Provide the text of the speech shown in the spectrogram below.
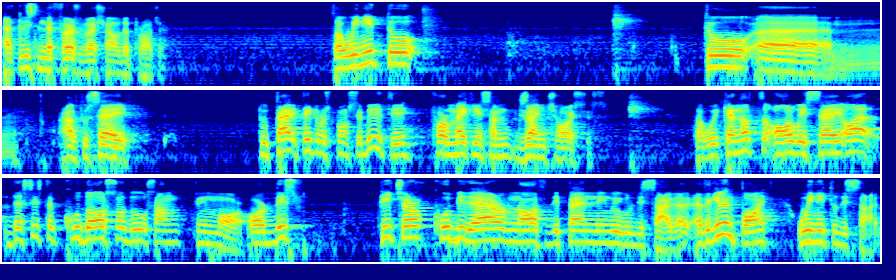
at least in the first version of the project. So we need to, to um, how to say, to take responsibility for making some design choices. So we cannot always say, oh, the system could also do something more, or this feature could be there or not, depending, we will decide. At a given point, we need to decide.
